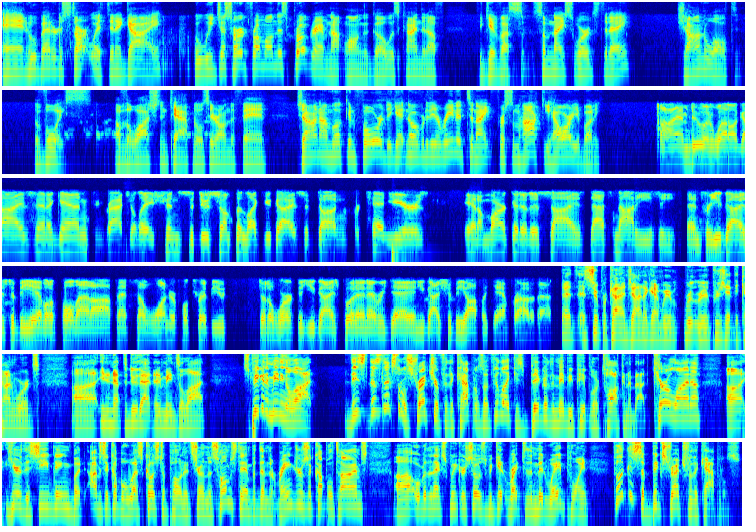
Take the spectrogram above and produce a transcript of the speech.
And who better to start with than a guy who we just heard from on this program not long ago was kind enough to give us some nice words today. John Walton, the voice of the Washington Capitals here on the fan. John, I'm looking forward to getting over to the arena tonight for some hockey. How are you, buddy? I am doing well, guys. And again, congratulations to do something like you guys have done for 10 years in a market of this size. That's not easy. And for you guys to be able to pull that off, that's a wonderful tribute to the work that you guys put in every day. And you guys should be awfully damn proud of that. It's super kind, John. Again, we really, really appreciate the kind words. Uh, you didn't have to do that, it means a lot. Speaking of meaning a lot, this this next little stretch here for the Capitals, I feel like is bigger than maybe people are talking about. Carolina uh, here this evening, but obviously a couple West Coast opponents here on this homestand. But then the Rangers a couple times uh, over the next week or so as we get right to the midway point. I feel like this is a big stretch for the Capitals.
